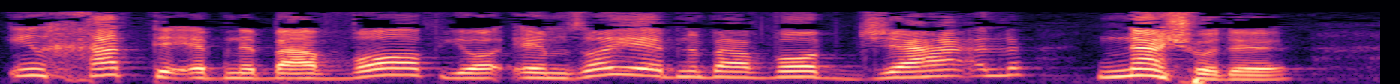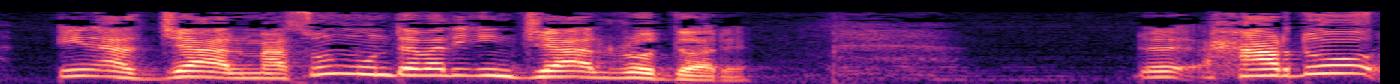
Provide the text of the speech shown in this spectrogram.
این خط ابن بواب یا امضای ابن بواب جعل نشده. این از جعل مسون مونده ولی این جعل رو داره. هر دو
